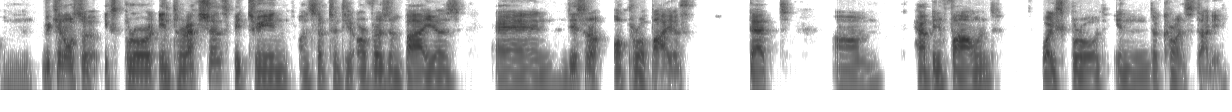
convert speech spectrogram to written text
um, we can also explore interactions between uncertainty aversion bias and these are disapproval bias that um, have been found or explored in the current study.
